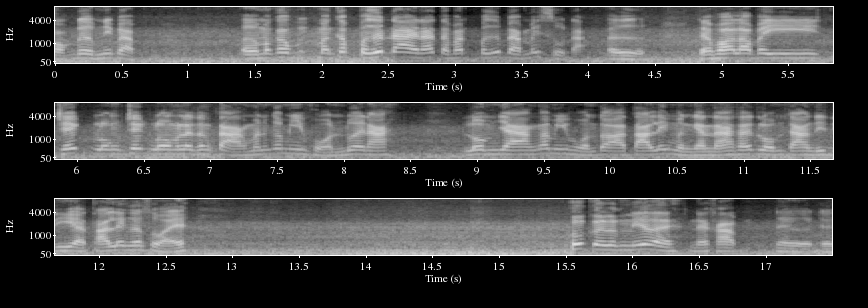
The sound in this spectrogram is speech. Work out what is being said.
ของเดิมนี่แบบ เออมันก็มันก็ปื๊ดได้นะ แต่มันปื๊ดแบบไม่สุดอะเออ แต่พอเราไปเช็คลงเช็คลมอะไรต่างๆ มันก็มีผลด้วยนะ ลมยางก็มีผลต่ออัตราเร่งเหมือนกันนะ ถ้าลมยางดีๆอัตราเร่งก็สวยพูดกันตรงนี้เลยนะครับ เออเดี๋ยว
